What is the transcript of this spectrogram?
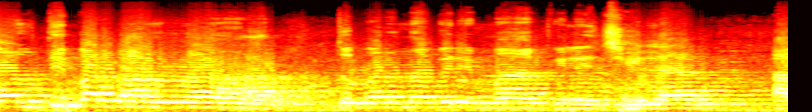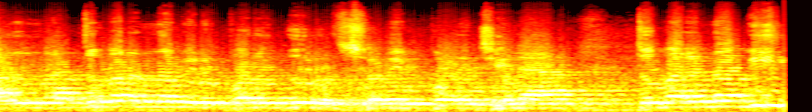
বলতে পারবা, আল্লাহ, তোমার নবীর মাহফিলে ছিলাম। আল্লাহ তোমার নবীর উপর দূর শরীফ পড়েছিলাম। তোমার নবীর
